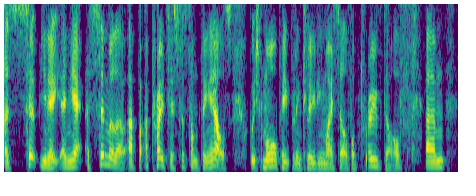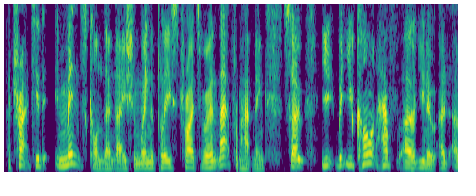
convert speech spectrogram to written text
a you know, and yet a similar a, a, protest for something else, which more people, including myself, approved of, um, attracted immense condemnation when the police tried to prevent that from happening. So, you, but you can't have, uh, you know, a, a,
